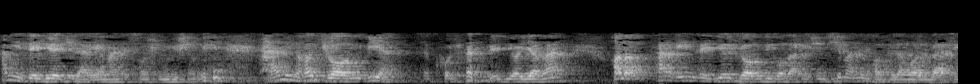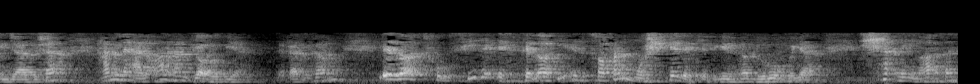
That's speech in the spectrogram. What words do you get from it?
همین زیدیه که در یمن اسمشون میشنمی همین ها جارودی هم کلا زیدی یمن حالا فرق این زیدی جارودی با بقیشون چیه؟ من نمی‌خوام فعلا وارد بحث این جهت بشم. همین الان هم جارودی هم دقت می‌کنم؟ لذا توصیف اصطلاحی انصافا مشکله که بگیم اینا دروغ بگن شأن اینها اصلا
